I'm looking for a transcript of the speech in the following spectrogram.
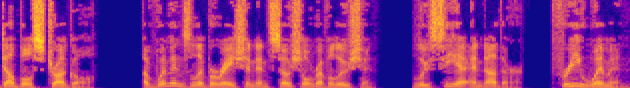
«double struggle» of women's liberation and social revolution. Lucia and other «free women»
